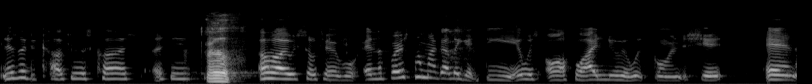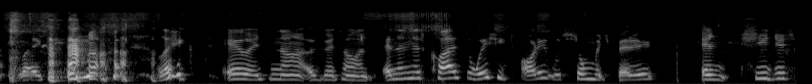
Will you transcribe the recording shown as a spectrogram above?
and it was like a calculus class. I think. Ugh. Oh, it was so terrible. And the first time I got like a D, it was awful. I knew it was going to shit, and like, like it was not a good time. And then this class, the way she taught it was so much better, and she just,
